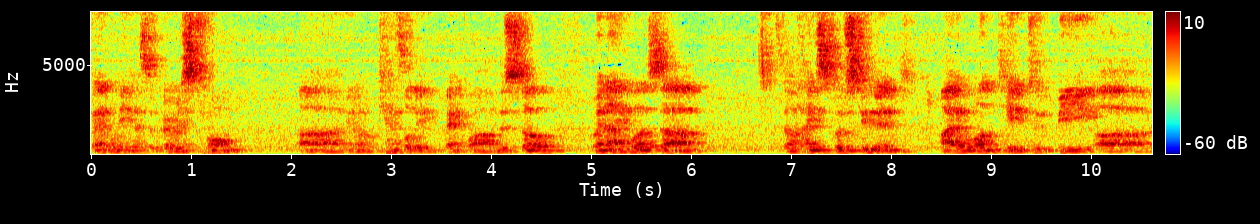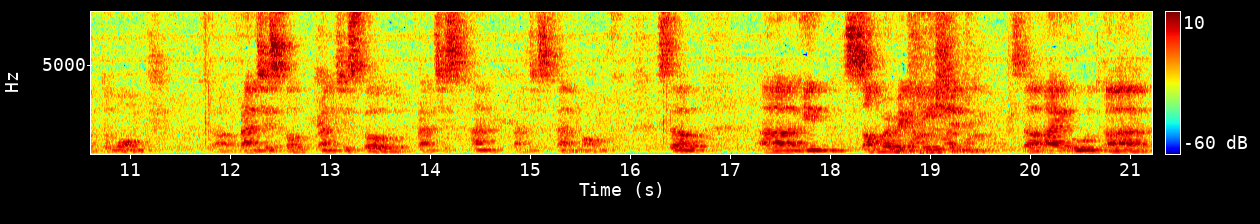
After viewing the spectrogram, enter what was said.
family has a very strong, uh, you know, Catholic background. So when I was uh, high school student, I wanted to be uh, the monk, uh, Francisco, Francisco, Franciscan, Franciscan monk. So uh, in summer vacation, so I would uh,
